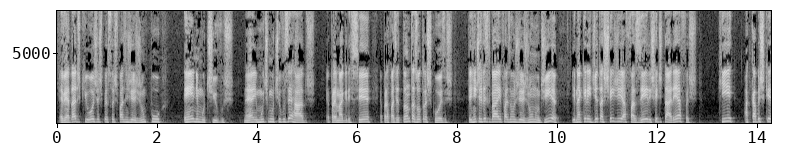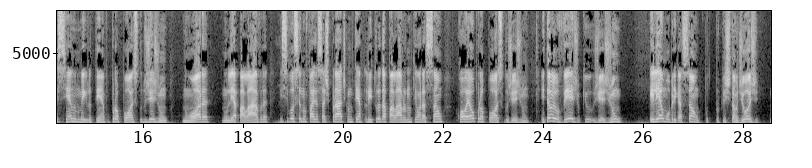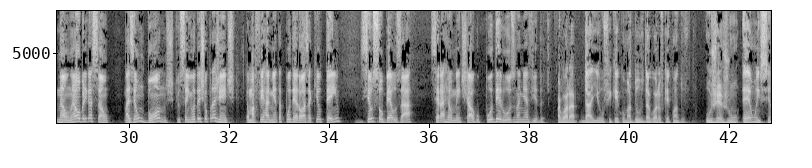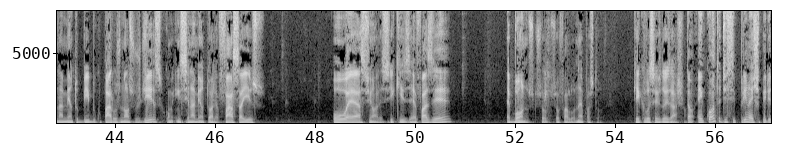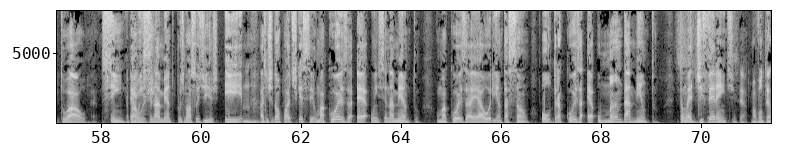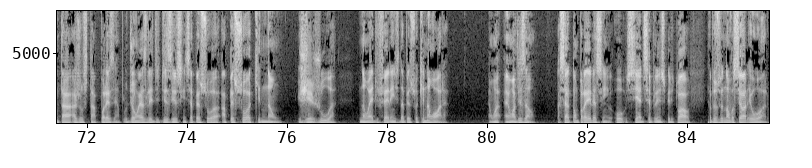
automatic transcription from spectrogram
É verdade que hoje as pessoas fazem jejum por N motivos, né? E muitos motivos errados. É para emagrecer, é para fazer tantas outras coisas. Tem gente às vezes que vai fazer um jejum num dia e naquele dia tá cheio de afazeres, cheio de tarefas que acaba esquecendo no meio do tempo o propósito do jejum. Não ora, não lê a palavra. E se você não faz essas práticas, não tem a leitura da palavra, não tem oração, qual é o propósito do jejum? Então eu vejo que o jejum, ele é uma obrigação para o cristão de hoje? Não, não é obrigação. Mas é um bônus que o Senhor deixou pra gente. É uma ferramenta poderosa que eu tenho. Se eu souber usar, será realmente algo poderoso na minha vida. Agora, daí eu fiquei com uma dúvida, agora eu fiquei com uma dúvida. O jejum é um ensinamento bíblico para os nossos dias? Como ensinamento, olha, faça isso. Ou é assim, olha, se quiser fazer, é bônus, que o senhor, o senhor falou, né, pastor? O que, que vocês dois acham? Então, enquanto disciplina espiritual, sim, É é, um hoje. Uhum. ensinamento para os nossos dias. E a gente não pode esquecer: uma coisa é o ensinamento, uma coisa é a orientação, outra coisa é o mandamento. Então é diferente. Certo, mas vamos tentar ajustar. Por exemplo, o John Wesley di- dizia assim: se a pessoa, a pessoa que não jejua, não é diferente da pessoa que não ora. É uma, é uma visão. Tá certo? Então, para ele, assim, ou se é disciplina espiritual, a pessoa não, você ora, eu oro.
